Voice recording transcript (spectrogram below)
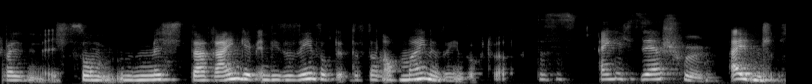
weil ich so mich da reingebe in diese Sehnsucht, dass dann auch meine Sehnsucht wird. Das ist eigentlich sehr schön. Eigentlich.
